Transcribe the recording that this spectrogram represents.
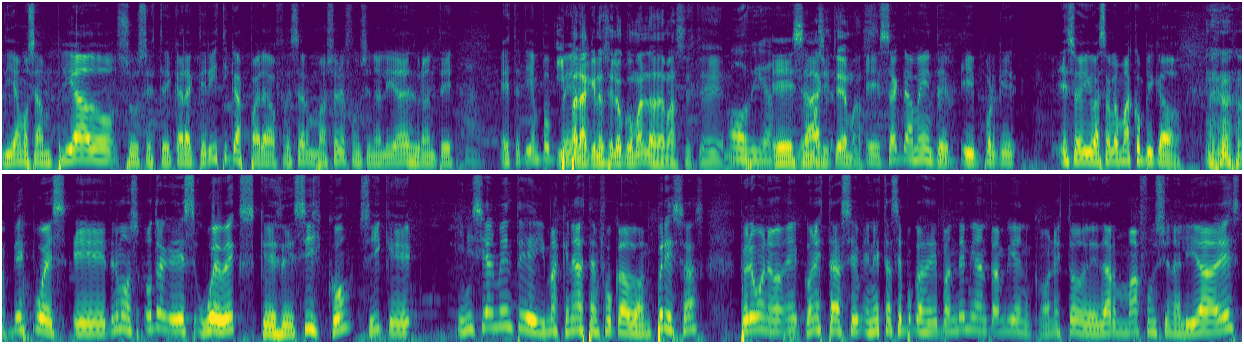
digamos, ampliado sus este, características para ofrecer mayores funcionalidades durante este tiempo. y pero- para que no se lo coman los demás, este, Obvio. los demás sistemas. Exactamente. Y porque eso iba a ser lo más complicado. Después, eh, tenemos otra que es Webex, que es de Cisco, ¿sí? Que inicialmente y más que nada está enfocado a empresas, pero bueno, eh, con estas, e- en estas épocas de pandemia también, con esto de dar más funcionalidades,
